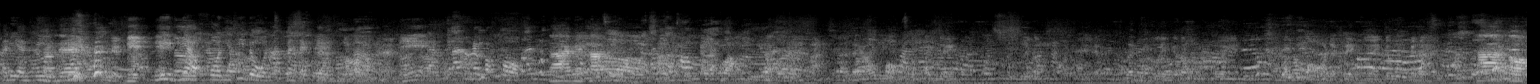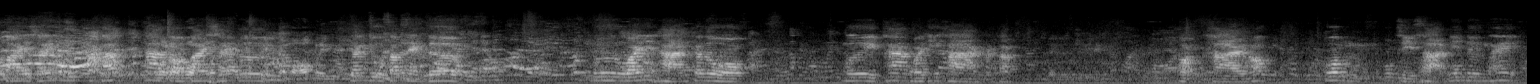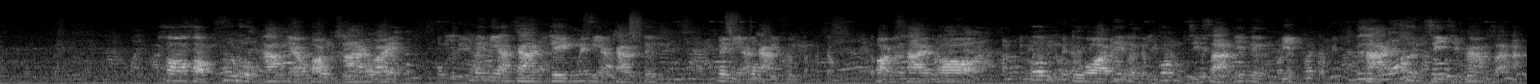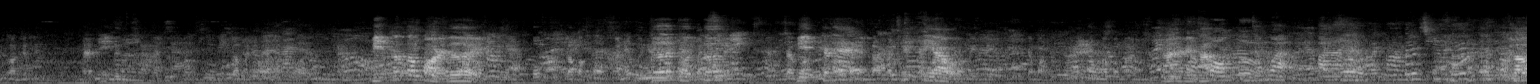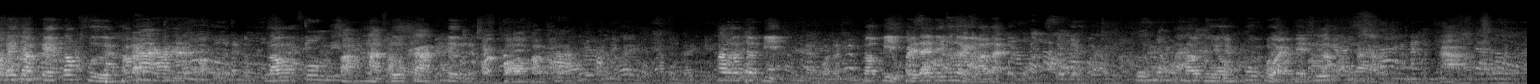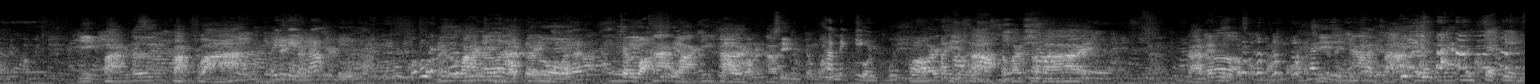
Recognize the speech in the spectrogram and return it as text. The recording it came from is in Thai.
อันนี้บีกระบแทกบิดนิบีดบนึงเนี่ยคนที่โดนอะมันจะเกิดแบบนี้ให้ประกอบได้ไหมครับท่าต่อไปใช้มือนะครับท่าต่อไปใช้มือ ยังอยู่ตำแหน่งเดิม มือไว้ที่ฐานกระโหลก มืออีกข้างไว้ที่คางนะครับผ่อนคลายเนาะก้มศีรษะนิดนึงให้ คอของผู้ถูกทำเนี่ยผ่อนคลายไว้ ไม่มีอาการเกร็งไม่มีอาการตึง ไม่มีอาการฝึกผ่อนคลายพอก้มตัวนิดนึงก้มศีรษะนิดนึงบิดคางขึ้น 45องศาแบบนี้บิดแล้วก็ปล่อยเลย เดินจุดตึงบิดกระแทกนิดเดียวได้ไหมครับฟองเออเราไม่จำเป็นต้องฝืนเขาได้นะฮะเราสัมผัสดูการดึงของคอเขาเนาะถ้าเราจะบิดเราบิดไปได้เรื่อยๆอยู่แล้วแหละเราดูผู้ป่วยเป็นหลักนะครับ อะอีกฝั่งหนึ่งฝั่งขวาไม่เก่งแล้วมือวางที่ฐานกระโหลกมือข้างวางที่คางนะครับถ้าไม่เก่งร้อยศีรษะสบายๆการได้ดูประสบการณ์หมอ45องศามันจะเก่ง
